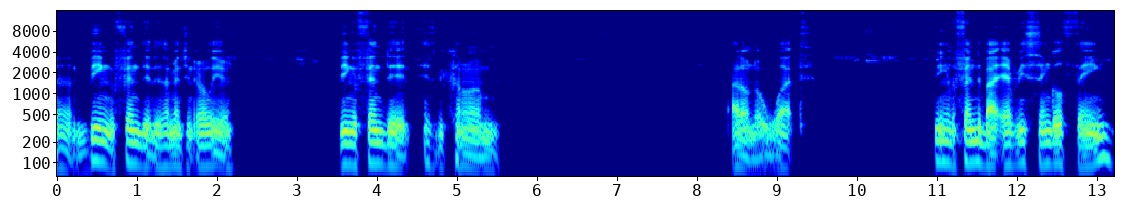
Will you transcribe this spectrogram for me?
um, being offended as i mentioned earlier being offended has become i don't know what. Being offended by every single thing?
